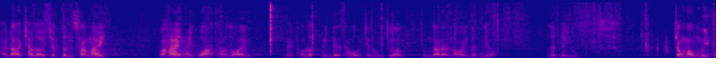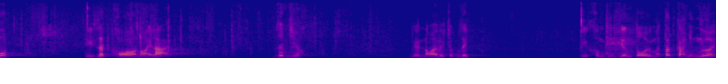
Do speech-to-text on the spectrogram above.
à, đã trả lời chất vấn sáng nay và hai ngày qua theo dõi về thảo luận kinh tế xã hội trên hội trường chúng ta đã nói rất nhiều, rất đầy đủ. Trong vòng mấy phút thì rất khó nói lại rất nhiều. Để nói về chống dịch thì không chỉ riêng tôi mà tất cả những người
